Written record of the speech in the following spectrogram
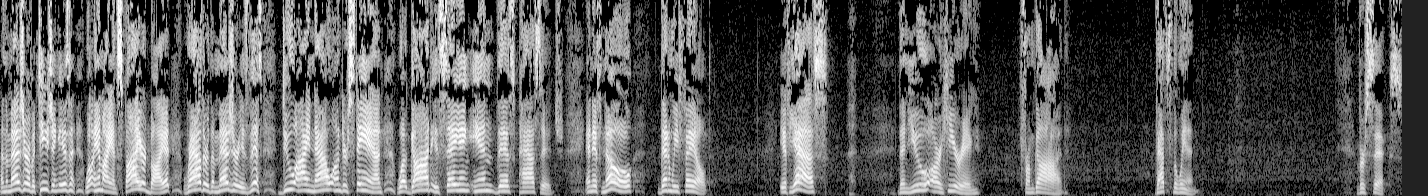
And the measure of a teaching isn't, well, am I inspired by it? Rather, the measure is this. Do I now understand what God is saying in this passage? And if no, then we failed. If yes, then you are hearing from God. That's the win. Verse 6.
